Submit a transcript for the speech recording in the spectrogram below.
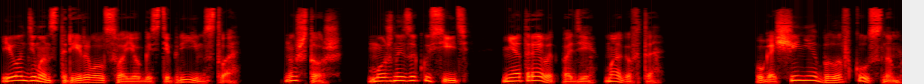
и он демонстрировал свое гостеприимство. Ну что ж, можно и закусить, не отравят, поди, магов-то. Угощение было вкусным.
